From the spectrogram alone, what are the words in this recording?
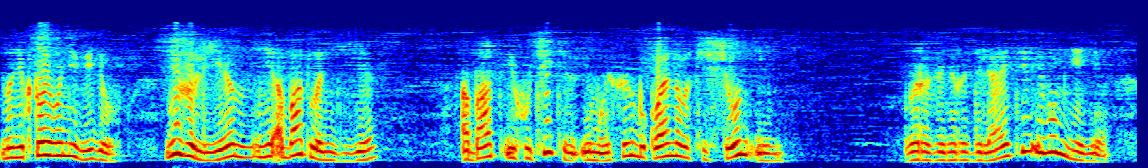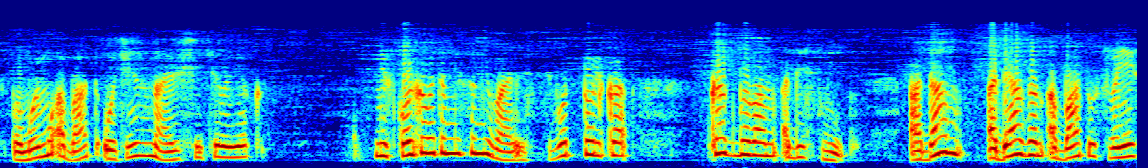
Но никто его не видел. Ни Жульен, ни Аббат Ландье. Аббат их учитель, и мой сын буквально восхищен им. Вы разве не разделяете его мнение? По-моему, Аббат очень знающий человек. Нисколько в этом не сомневаюсь. Вот только, как бы вам объяснить? Адам обязан Аббату своей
